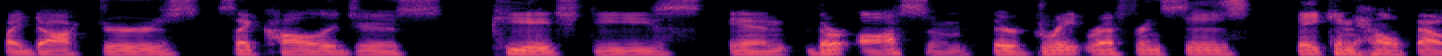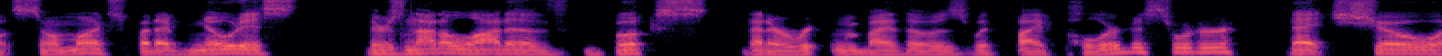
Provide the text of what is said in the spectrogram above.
by doctors, psychologists, PhDs, and they're awesome. They're great references. They can help out so much. But I've noticed there's not a lot of books that are written by those with bipolar disorder that show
